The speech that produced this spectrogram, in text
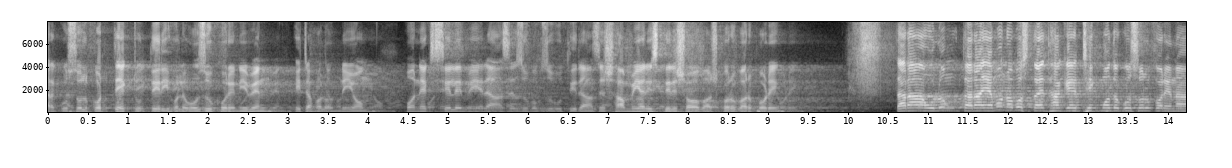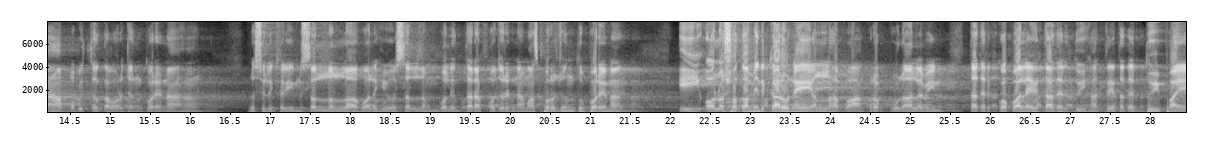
আর গোসল করতে একটু দেরি হলে অজু করে নেবেন। এটা হলো নিয়ম। অনেক ছেলে মেয়েরা আছে, যুবক, যুবতীরা আছে, স্বামী আর স্ত্রীর সহবাস করবার পরে তারা উলং তারা এমন অবস্থায় থাকে ঠিক মতো গোসল করে না, পবিত্রতা অর্জন করে না। রসুল করিম সাল্লাহ আলহি ওসাল্লাম বলেন, তারা ফজরের নামাজ পর্যন্ত পড়ে না। এই অলসতামির কারণে আল্লাহ পাক রব্বুল আলমিন তাদের কপালে, তাদের দুই হাতে, তাদের দুই পায়ে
